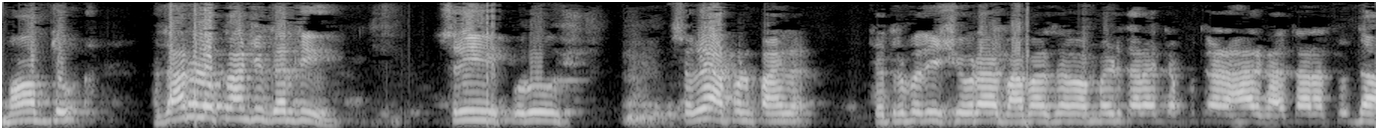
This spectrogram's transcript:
मॉब हजारो लोकांची गर्दी स्त्री पुरुष सगळे आपण पाहिलं. छत्रपती शिवराय बाबासाहेब आंबेडकरांच्या पुतळ्याला हार घालताना सुद्धा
